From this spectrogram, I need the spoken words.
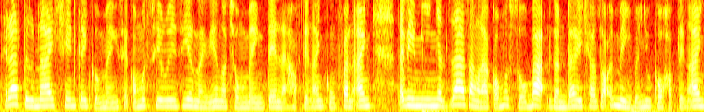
Thế là từ nay trên kênh của mình sẽ có một series riêng dành riêng cho chồng mình tên là học tiếng Anh cùng Phan Anh. Tại vì mình nhận ra rằng là có một số bạn gần đây theo dõi mình với nhu cầu học tiếng Anh,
